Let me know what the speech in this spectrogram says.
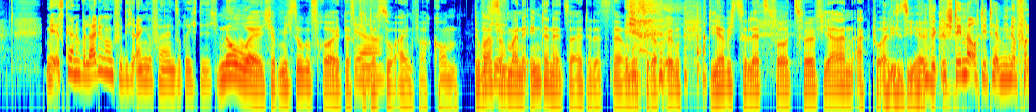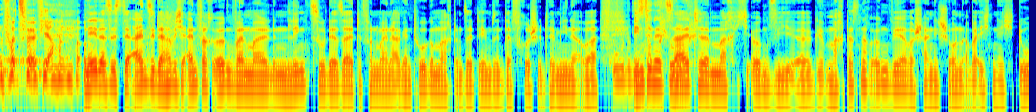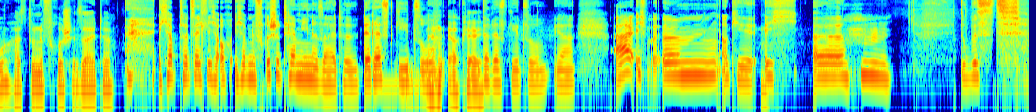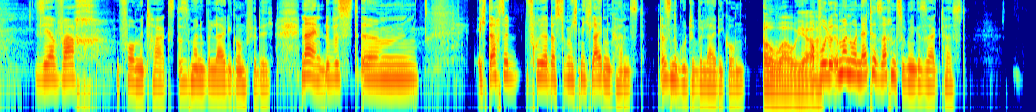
mir ist keine Beleidigung für dich eingefallen so richtig. No way, ich habe mich so gefreut. Das ja. geht doch so einfach, komm. Du warst okay. auf meiner Internetseite, das, da musst du doch irgendwo, die habe ich zuletzt vor zwölf Jahren aktualisiert. Wirklich, stehen da auch die Termine von vor zwölf Jahren? Noch? Nee, das ist der einzige, da habe ich einfach irgendwann mal einen Link zu der Seite von meiner Agentur gemacht und seitdem sind da frische Termine. Aber oh, Internetseite so mache ich irgendwie, äh, macht das noch irgendwer? Wahrscheinlich schon, aber ich nicht. Du, hast du eine frische Seite? Ich habe tatsächlich auch, ich habe eine frische Termine-Seite. Der Rest geht so. Okay. Der Rest geht so, ja. Ah, ich, ähm, okay, ich äh, hm, du bist sehr wach vormittags. Das ist meine Beleidigung für dich. Nein, du bist, ähm, ich dachte früher, dass du mich nicht leiden kannst. Das ist eine gute Beleidigung. Oh wow, ja. Obwohl du immer nur nette Sachen zu mir gesagt hast.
